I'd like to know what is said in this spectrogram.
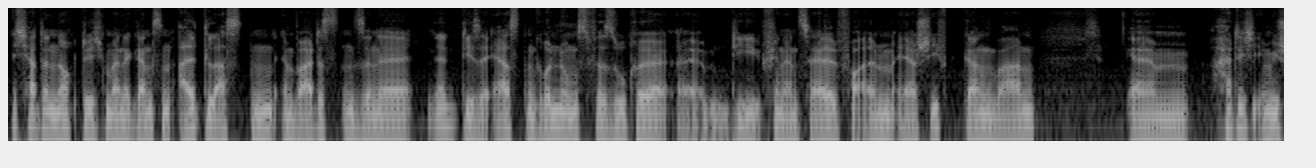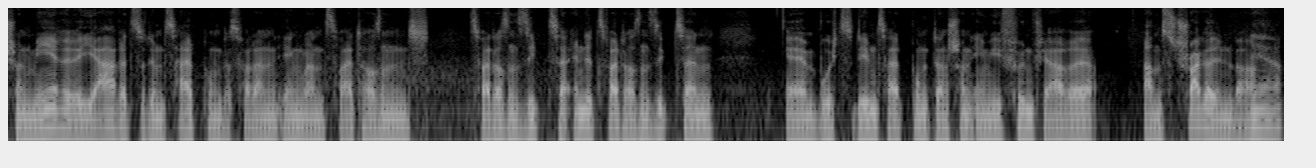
Ich hatte noch durch meine ganzen Altlasten im weitesten Sinne ne, diese ersten Gründungsversuche, ähm, die finanziell vor allem eher schiefgegangen waren, ähm, hatte ich irgendwie schon mehrere Jahre zu dem Zeitpunkt. Das war dann irgendwann 2000, 2017, Ende 2017, ähm, wo ich zu dem Zeitpunkt dann schon irgendwie fünf Jahre am Struggeln war. Ja.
